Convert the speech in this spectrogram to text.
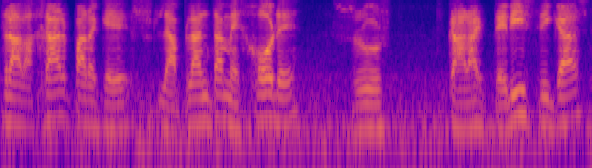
trabajar para que la planta mejore sus características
